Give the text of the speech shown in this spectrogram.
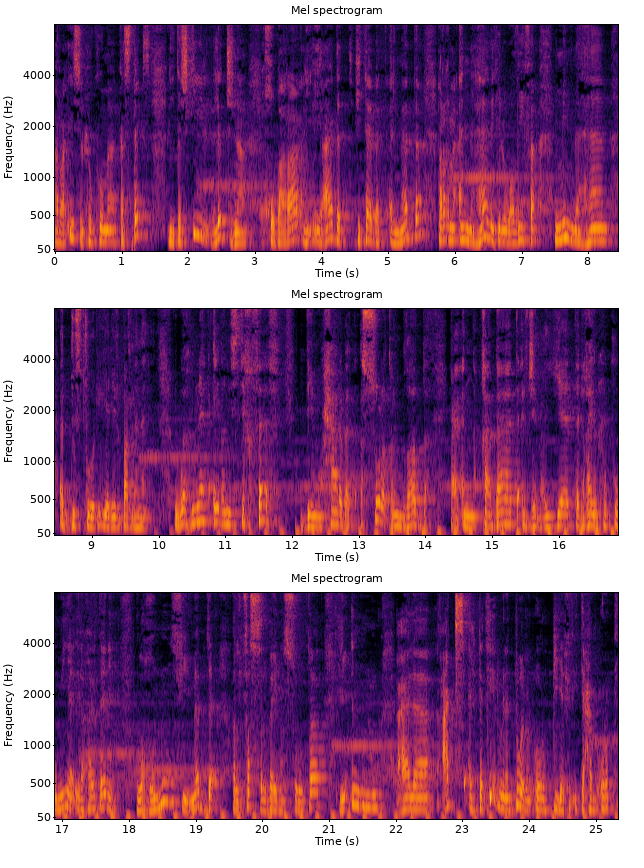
رئيس الحكومة كاستكس لتشكيل لجنة خبراء لإعادة كتابة المادة رغم أن هذه الوظيفة من مهام الدستورية للبرلمان. وهناك أيضا استخفاف بمحاربة السلطة المضادة يعني النقابات الجمعيات الغير حكومية إلى غير ذلك وغموض في مبدأ الفصل بين السلطات لأنه على عكس الكثير من الدول الأوروبية في الاتحاد الأوروبي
